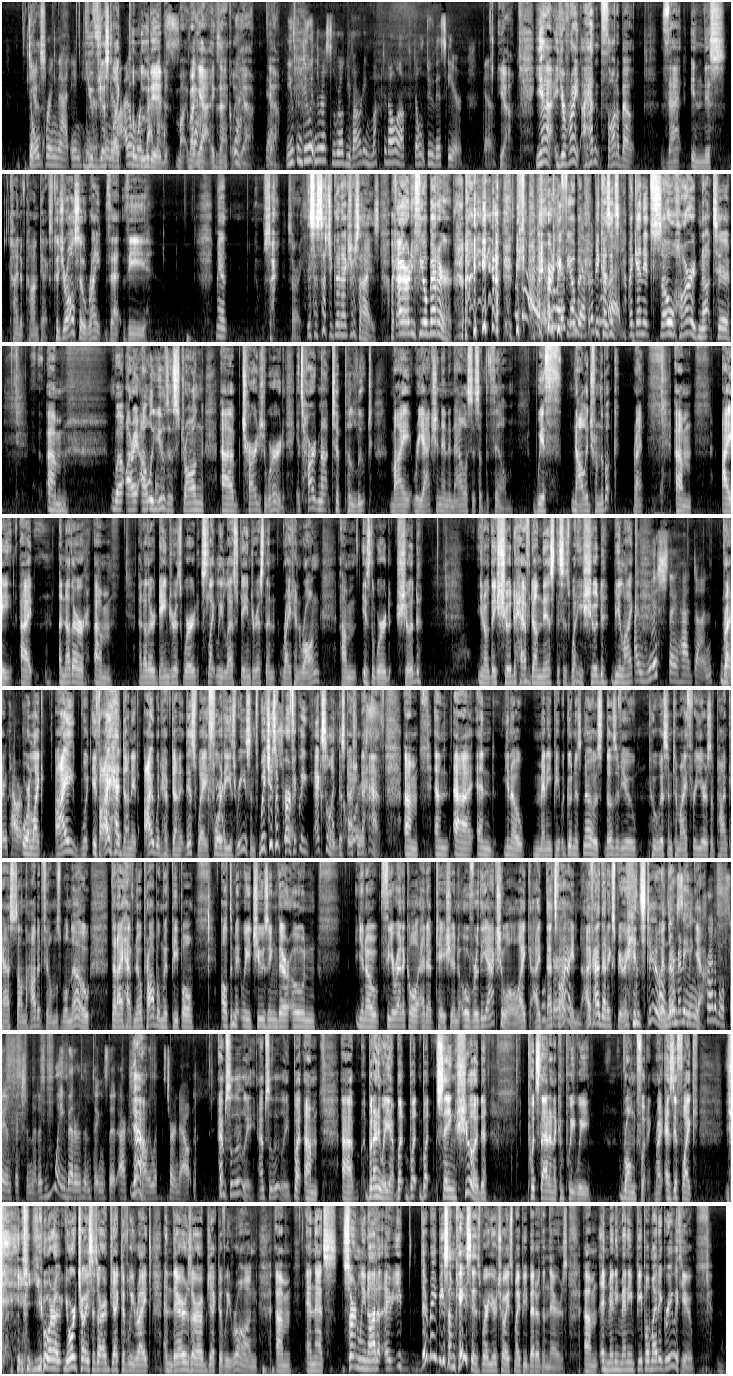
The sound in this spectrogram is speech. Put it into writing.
Don't Yes. bring that in here. You've just you know? like I don't want that polluted my, my yeah. Yeah. exactly Yeah. yeah. yeah yeah. You can do it in the rest of the world. You've already mucked it all up. Don't do this here. Yeah. Yeah. Yeah, you're right. I hadn't thought about that in this kind of context because you're also right that the man sorry sorry this is such a good exercise like i already feel better You know, be- i already feel yet, but I'm so because it's again it's so hard not to um well all right i will use a strong uh, charged word. It's hard not to pollute my reaction and analysis of the film with knowledge from the book right? Um i i another um another dangerous word slightly less dangerous than right and wrong um is the word should you know they should have done this. This is what he should be like. I wish they had done very right powerful. or like i would if i had done it i would have done it this way for these reasons which is a perfectly excellent discussion to have. Um and uh and you know many people goodness knows those of you who listen to my three years of podcasts on the hobbit films will know that i have no problem with people ultimately choosing their own you know theoretical adaptation over the actual. Like i that's sure. fine. I've had that experience too Oh, and there are there's many some yeah. incredible fan fiction that is way better than things that actual Yeah. Hollywood has turned out. absolutely. Absolutely. But um uh but anyway yeah but but but saying should puts that in a completely wrong footing right? As if like your your choices are objectively right and theirs are objectively wrong. Um and that's certainly not a, a- there may be some cases where your choice might be better than theirs um and many many people might agree with you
